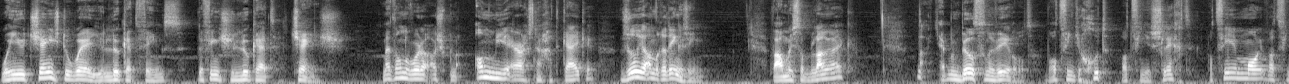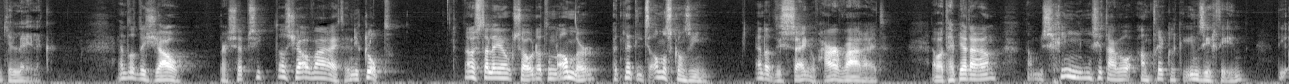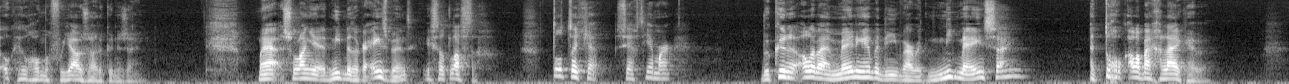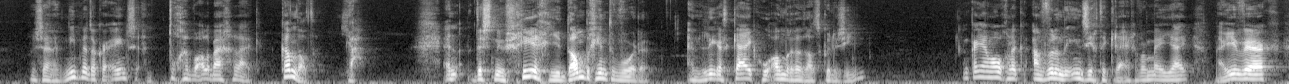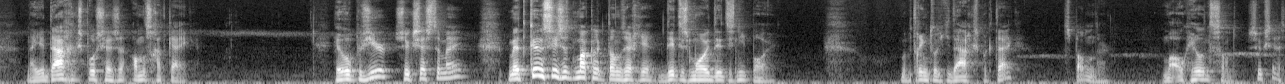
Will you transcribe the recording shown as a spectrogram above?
When you change the way you look at things, the things you look at change. Met andere woorden, als je op een andere manier ergens naar gaat kijken, zul je andere dingen zien. Waarom is dat belangrijk? Nou, je hebt een beeld van de wereld. Wat vind je goed, wat vind je slecht, wat vind je mooi, wat vind je lelijk. En dat is jouw perceptie, dat is jouw waarheid en die klopt. Nou is het alleen ook zo dat een ander het net iets anders kan zien. En dat is zijn of haar waarheid. En wat heb jij daaraan? Nou, misschien zit daar wel aantrekkelijke inzichten in, die ook heel handig voor jou zouden kunnen zijn. Maar ja, zolang je het niet met elkaar eens bent, is dat lastig. Totdat je zegt, ja maar we kunnen allebei een mening hebben die, waar we het niet mee eens zijn en toch ook allebei gelijk hebben. We zijn het niet met elkaar eens en toch hebben we allebei gelijk. Kan dat? Ja. En des nieuwsgieriger je dan begint te worden en leert kijken hoe anderen dat kunnen zien, dan kan jij mogelijk aanvullende inzichten krijgen waarmee jij naar je werk, naar je dagelijks processen anders gaat kijken. Heel veel plezier, succes ermee. Met kunst is het makkelijk, dan zeg je dit is mooi, dit is niet mooi. Met betrekking tot je dagelijkse praktijk, spannender. Maar ook heel interessant. Succes!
